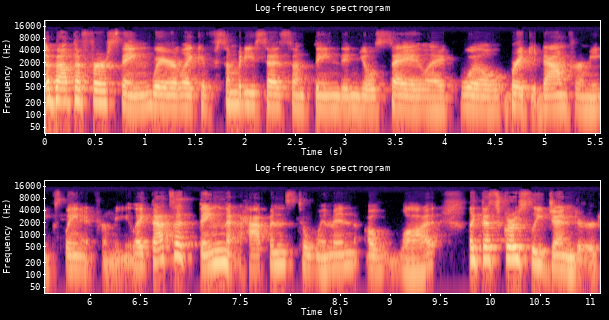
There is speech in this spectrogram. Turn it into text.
about the first thing where like if somebody says something then you'll say like well break it down for me explain it for me like that's a thing that happens to women a lot like that's grossly gendered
